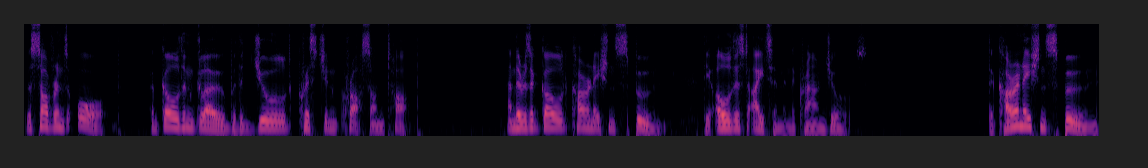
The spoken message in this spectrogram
the sovereign's orb, a golden globe with a jewelled Christian cross on top, and there is a gold coronation spoon the oldest item in the crown jewels. The coronation spoon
